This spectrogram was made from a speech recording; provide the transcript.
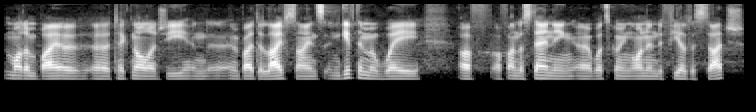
modern biotechnology and uh, about the life science and give them a way of, of understanding uh, what's going on in the field as such.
